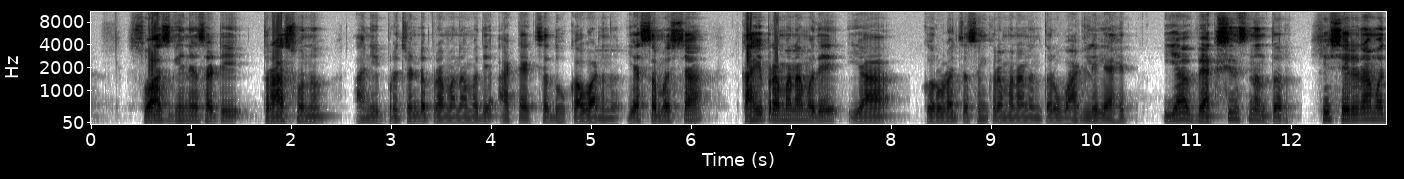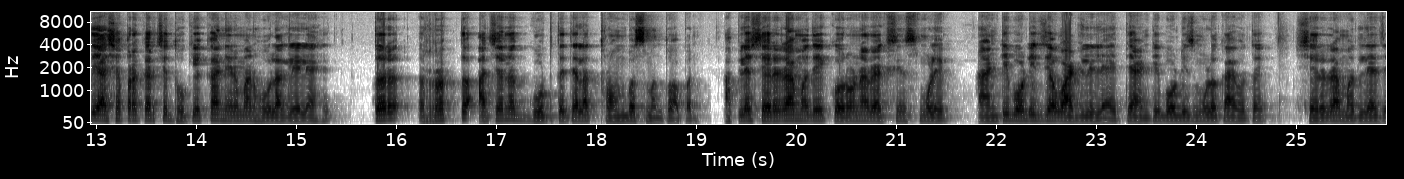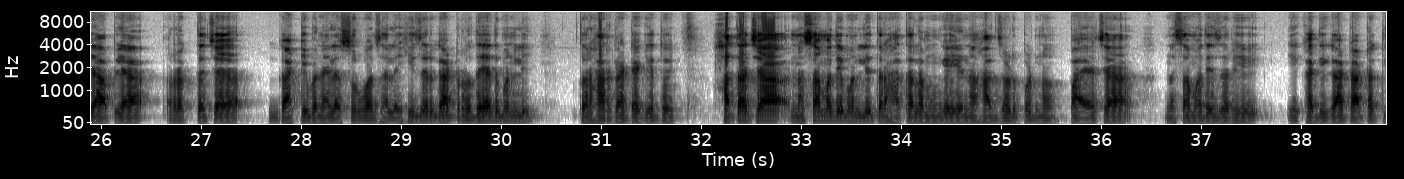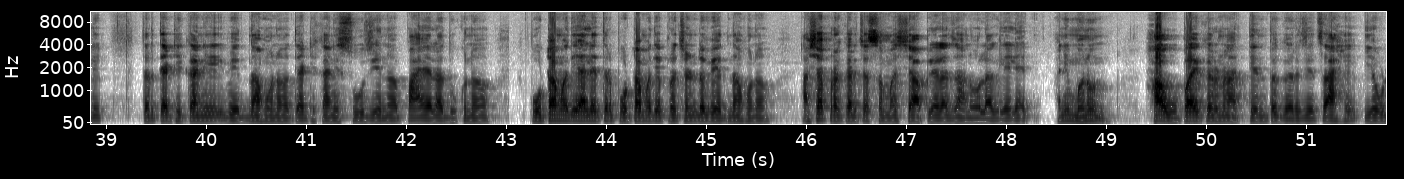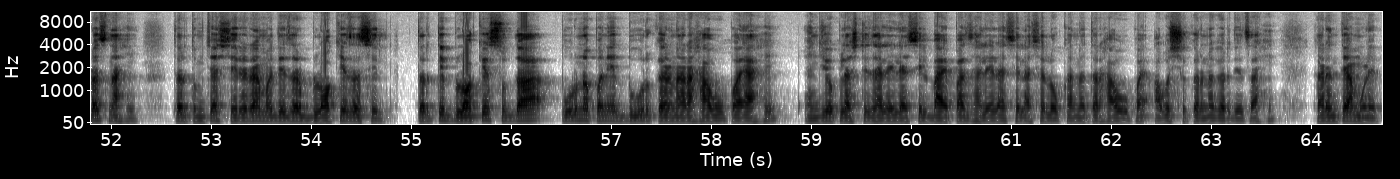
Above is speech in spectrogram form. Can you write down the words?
श्वास घेण्यासाठी त्रास होणं आणि प्रचंड प्रमाणामध्ये अटॅकचा धोका वाढणं या समस्या काही प्रमाणामध्ये या करोनाच्या संक्रमणानंतर वाढलेल्या आहेत. या वॅक्सिन्सनंतर हे शरीरामध्ये अशा प्रकारचे धोके का निर्माण होऊ लागलेले आहेत? तर रक्त अचानक गोठतं त्याला थ्रॉम्बस म्हणतो आपण. आपल्या शरीरामध्ये कोरोना वॅक्सिन्समुळे अँटीबॉडीज ज्या वाढलेल्या आहेत त्या अँटीबॉडीजमुळं काय होतं आहे शरीरामधल्या ज्या आपल्या रक्ताच्या गाठी बनायला सुरुवात झाली. ही जर गाठ हृदयात बनली तर हार्ट अटॅक येतो आहे हाताच्या नसामध्ये बनली तर हाताला मुंग्या येणं हात जड पडणं पायाच्या नसामध्ये जर ही एखादी गाठ अटकली तर त्या ठिकाणी वेदना होणं त्या ठिकाणी सूज येणं पायाला दुखणं पोटामध्ये आले तर पोटामध्ये प्रचंड वेदना होणं अशा प्रकारच्या समस्या आपल्याला जाणवू लागलेल्या आहेत. आणि म्हणून हा उपाय करणं अत्यंत गरजेचं आहे. एवढंच नाही तर तुमच्या शरीरामध्ये जर ब्लॉकेज असेल तर ते ब्लॉकेजसुद्धा पूर्णपणे दूर करणारा हा उपाय आहे. एन्जिओप्लास्टी झालेली असेल बायपास झालेला असेल अशा लोकांना तर हा उपाय अवश्य करणं गरजेचं आहे. कारण त्यामुळे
